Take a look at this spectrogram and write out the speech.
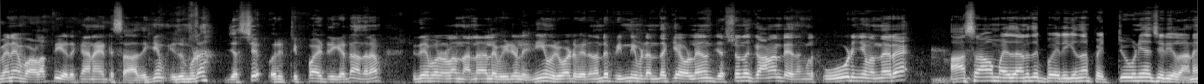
ഇവനെ വളർത്തിയെടുക്കാനായിട്ട് സാധിക്കും. ഇതും കൂടെ ജസ്റ്റ് ഒരു ടിപ്പായിട്ടിരിക്കട്ടെ അന്നേരം ഇതേപോലുള്ള നല്ല നല്ല വീഡിയോകൾ ഇനിയും ഒരുപാട് വരുന്നുണ്ട്. പിന്നെ ഇവിടെ എന്തൊക്കെയാണ് ഉള്ളതെന്ന് ജസ്റ്റ് ഒന്ന് കാണണ്ടേ. നിങ്ങൾ കൂടിഞ്ഞ് വന്നേരെ. ആശ്രാമം മൈതാനത്ത് ഇപ്പോൾ ഇരിക്കുന്ന പെറ്റൂണിയ ചെടികളാണ്.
